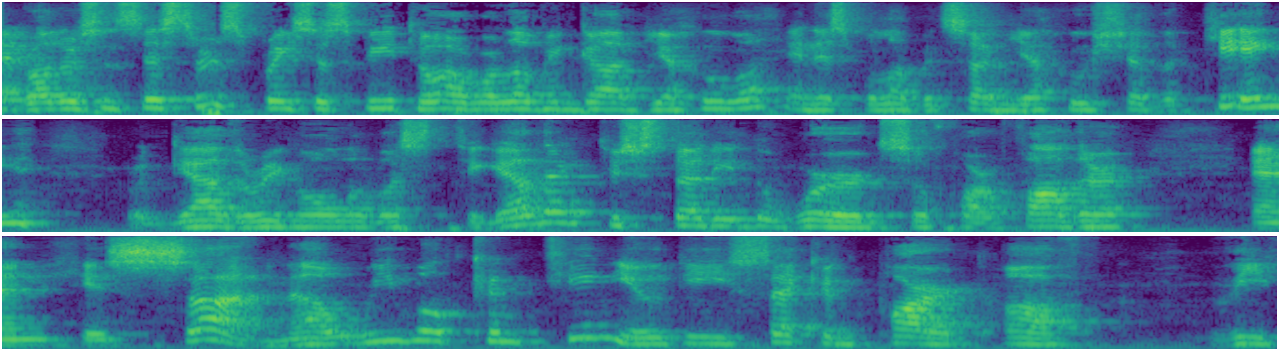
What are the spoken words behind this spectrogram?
right, brothers and sisters, praises be to our loving God Yahuwah and his beloved son Yahusha the King. We're gathering all of us together to study the words of our Father and his Son. Now, we will continue the second part of the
